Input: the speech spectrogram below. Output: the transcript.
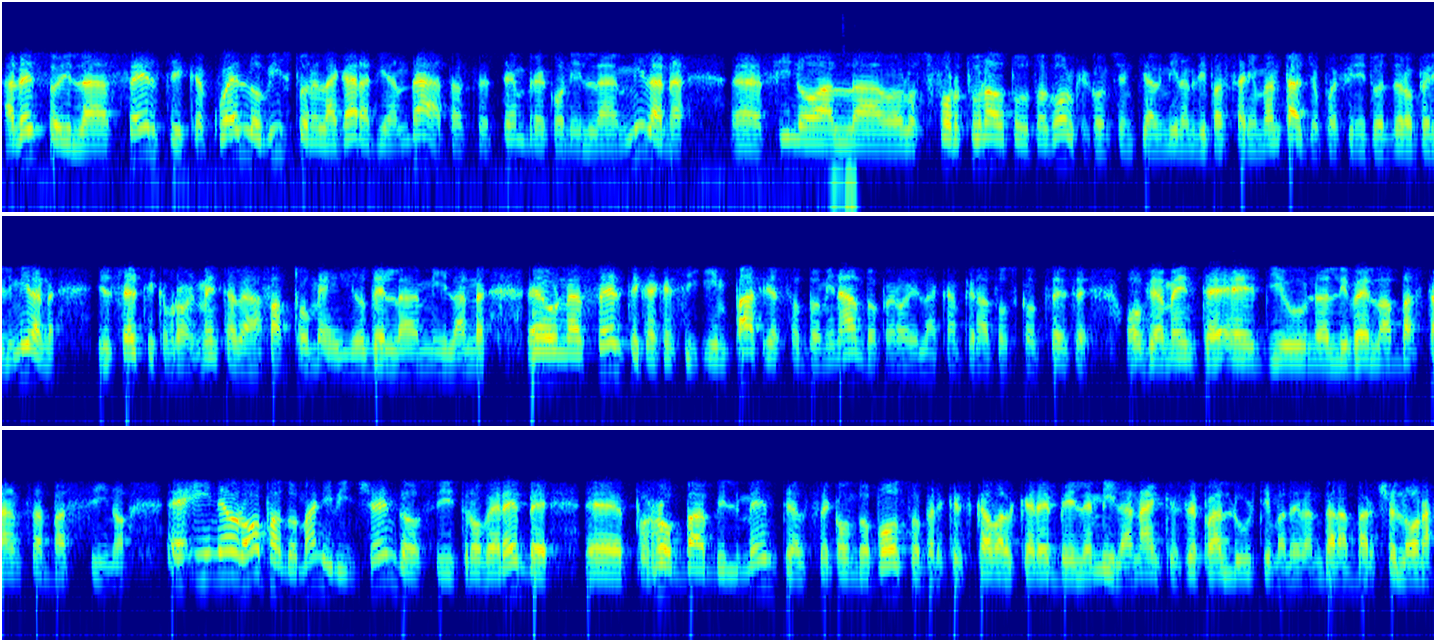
Adesso il Celtic, quello visto nella gara di andata a settembre con il Milan, eh, fino allo sfortunato autogol che consentì al Milan di passare in vantaggio, poi finito a zero per il Milan, il Celtic probabilmente aveva fatto meglio del Milan. È un Celtic che sì, in patria sta dominando, però il campionato scozzese ovviamente è di un livello abbastanza bassino. E in Europa domani vincendo si troverebbe eh, probabilmente al secondo posto perché scavalcherebbe il Milan, anche se poi all'ultima deve andare a Barcellona.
